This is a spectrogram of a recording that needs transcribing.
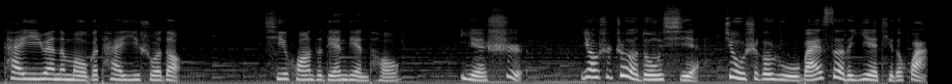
太医院的某个太医说道。七皇子点点头，也是，要是这东西。就是个乳白色的液体的话，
